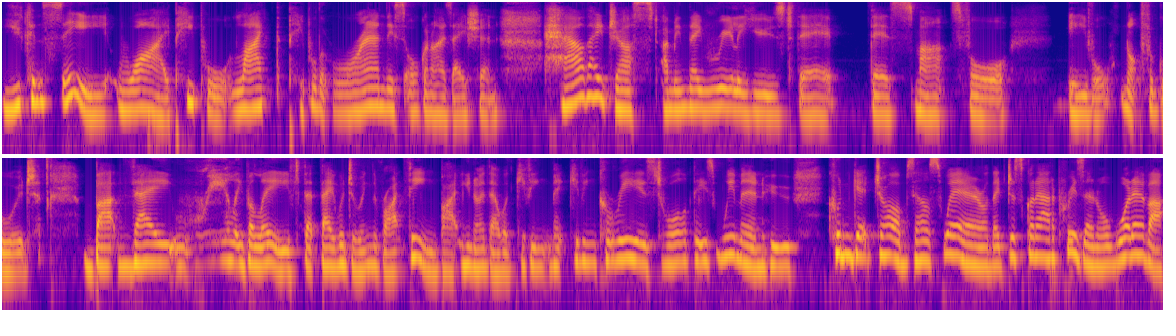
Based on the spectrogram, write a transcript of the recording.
you can see why people like the people that ran this organization, how they just, I mean, they really used their their smarts for evil, not for good. But they really believed that they were doing the right thing by, you know, they were giving giving careers to all of these women who couldn't get jobs elsewhere or they just got out of prison or whatever.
